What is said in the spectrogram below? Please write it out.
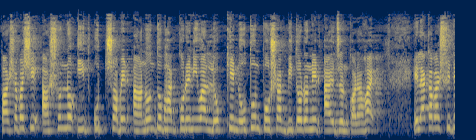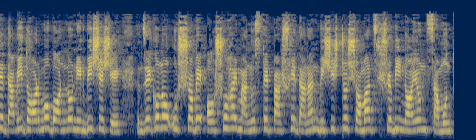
পাশাপাশি আসন্ন ঈদ উৎসবের আনন্দ ভাগ করে নেওয়ার লক্ষ্যে নতুন পোশাক বিতরণের আয়োজন করা হয়। এলাকাবাসীদের দাবি, ধর্ম, বর্ণ নির্বিশেষে যে কোনো উৎসবে অসহায় মানুষদের পাশে দাঁড়ান বিশিষ্ট সমাজসেবী নয়ন সামন্ত।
